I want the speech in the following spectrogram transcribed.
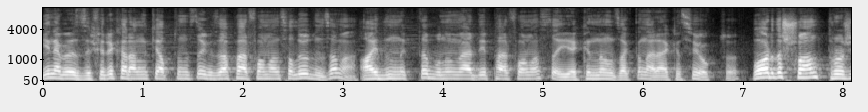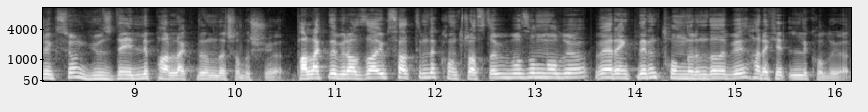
Yine böyle zifiri karanlık yaptığınızda güzel performans alıyordunuz ama aydınlıkta bunun verdiği performansla yakından uzaktan alakası yoktu. Bu arada şu an projeksiyon %50 parlaklığında çalışıyor. Parlaklığı biraz daha yükselttiğimde kontrastta bir bozulma oluyor ve renklerin tonlarında da bir hareketlilik oluyor.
